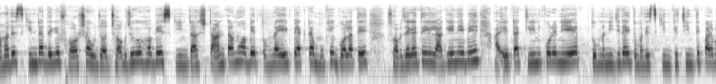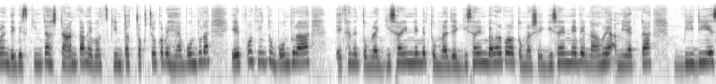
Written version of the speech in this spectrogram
আমাদের স্কিনটা দেখবে ফর্সা উজ্জ্বল ঝকঝকে হবে, স্কিনটা টান টান হবে। তোমরা এই প্যাকটা মুখে, গলাতে, সব জায়গাতেই লাগিয়ে নেবে আর এটা ক্লিন করে নিয়ে তোমরা নিজেরাই তোমাদের স্কিনকে চিনতে পারবে না। দেখবে স্কিনটা টান টান এবং স্কিনটা চকচক করবে। হ্যাঁ বন্ধুরা, এরপর কিন্তু বন্ধুরা এখানে তোমরা গিসারিন নেবে, তোমরা যে গিসারিন ব্যবহার করো, তোমরা সেই গিসারিন নেবে। না হলে আমি একটা বিডিএস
